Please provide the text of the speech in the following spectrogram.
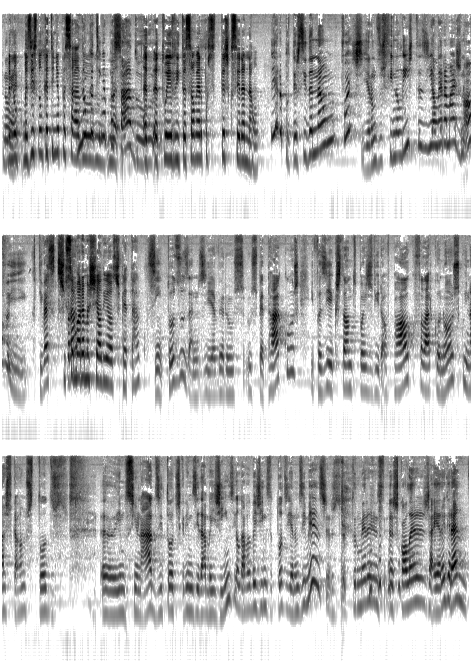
Mas, é? mas, isso nunca tinha passado? Nunca tinha passado. A, a, tua irritação era por teres que ser anão? Era por ter sido anão, pois, e éramos os finalistas e ela era mais nova e que tivesse que se esperar. E Samora Machel ia aos espetáculos? Sim, todos os anos ia ver os, os espetáculos e fazia questão de depois vir ao palco, falar connosco e nós ficávamos todos uh, emocionados e todos queríamos ir dar beijinhos e ele dava beijinhos a todos e éramos imensos. A, turma era, a escola era, já era grande.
